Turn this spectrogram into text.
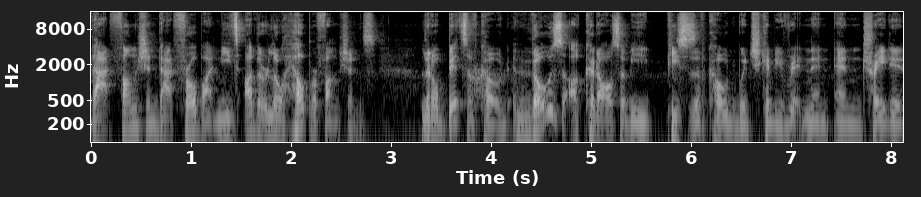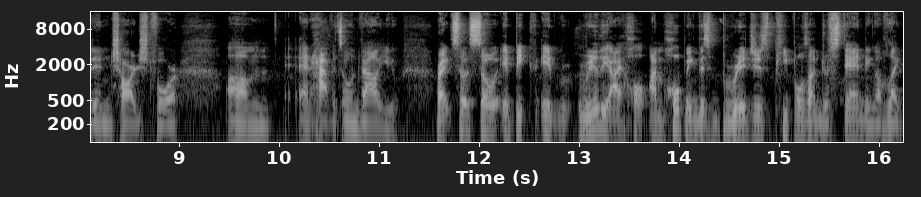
that function, that Frobot, needs other little helper functions, little bits of code. And those could also be pieces of code which can be written and, and traded and charged for, um, and have its own value right? So so it be, it really i hope i'm hoping this bridges people's understanding of like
